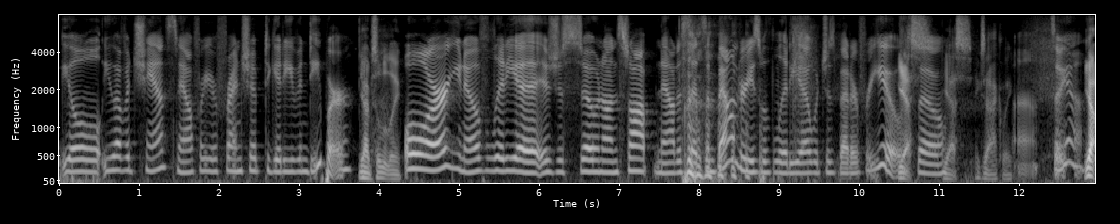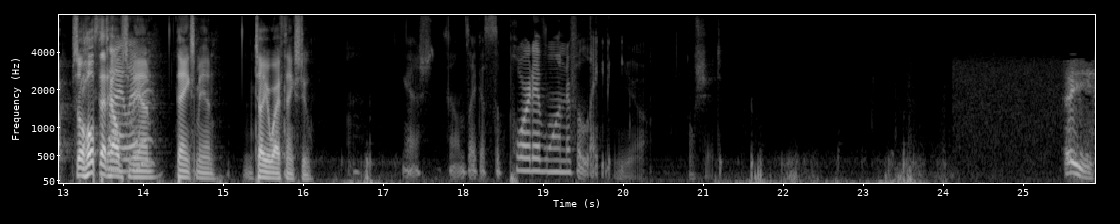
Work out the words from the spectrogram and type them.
you'll you have a chance now for your friendship to get even deeper. Yeah, absolutely. Or, you know, if Lydia is just so nonstop now to set some boundaries with Lydia, which is better for you. Yes. So yes. Exactly. uh, so yeah. yeah. So hope that helps, Tyler. man. Thanks, man. Tell your wife thanks too. Yeah, she sounds like a supportive, wonderful lady. Yeah. Oh shit. Hey,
